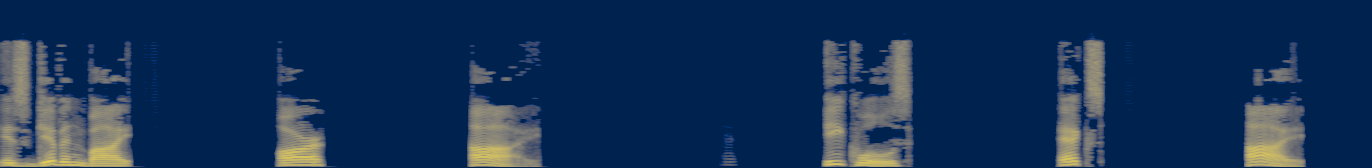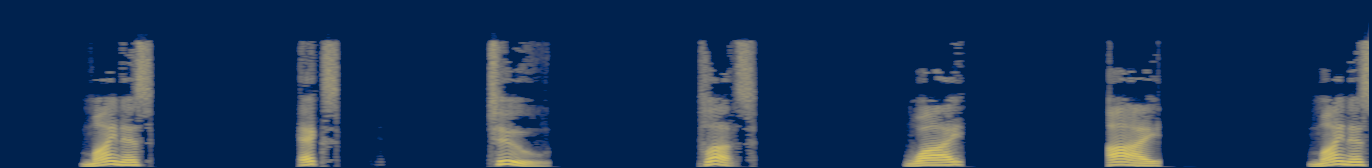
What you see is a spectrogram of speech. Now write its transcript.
is given by R I equals X I minus X two plus Y I minus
